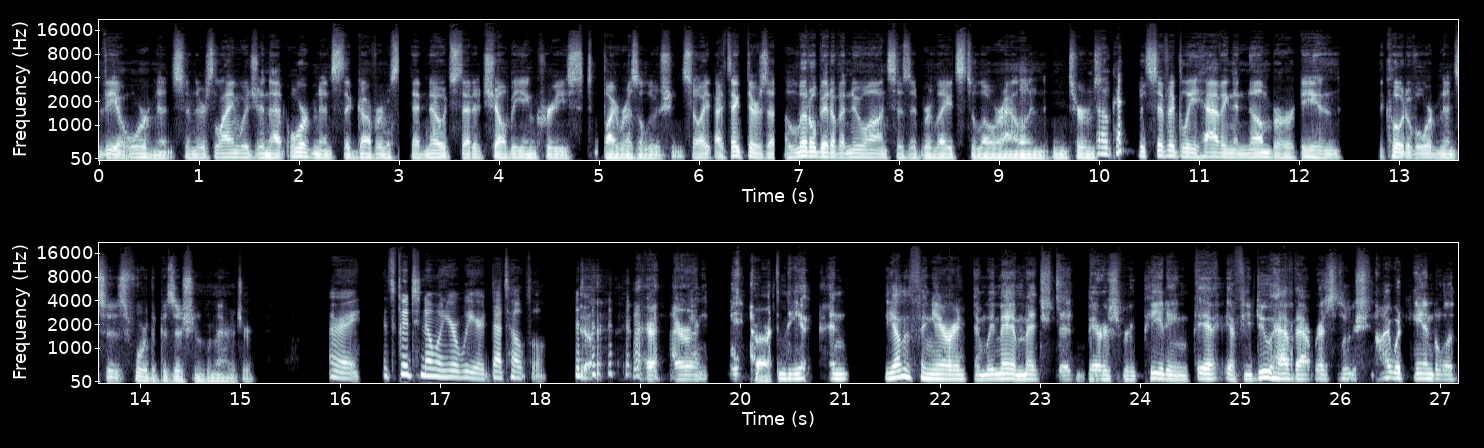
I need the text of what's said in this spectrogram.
via ordinance. And there's language in that ordinance that governs that notes that it shall be increased by resolution. So I, I think there's a, a, little bit of a nuance as it relates to Lower Allen in terms okay. of specifically having a number in the code of ordinances for the position of the manager. All right. It's good to know when you're weird. That's helpful. Er, Erin, and the, and the other thing, Erin, and we may have mentioned it, bears repeating. If, if you do have that resolution, I would handle it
